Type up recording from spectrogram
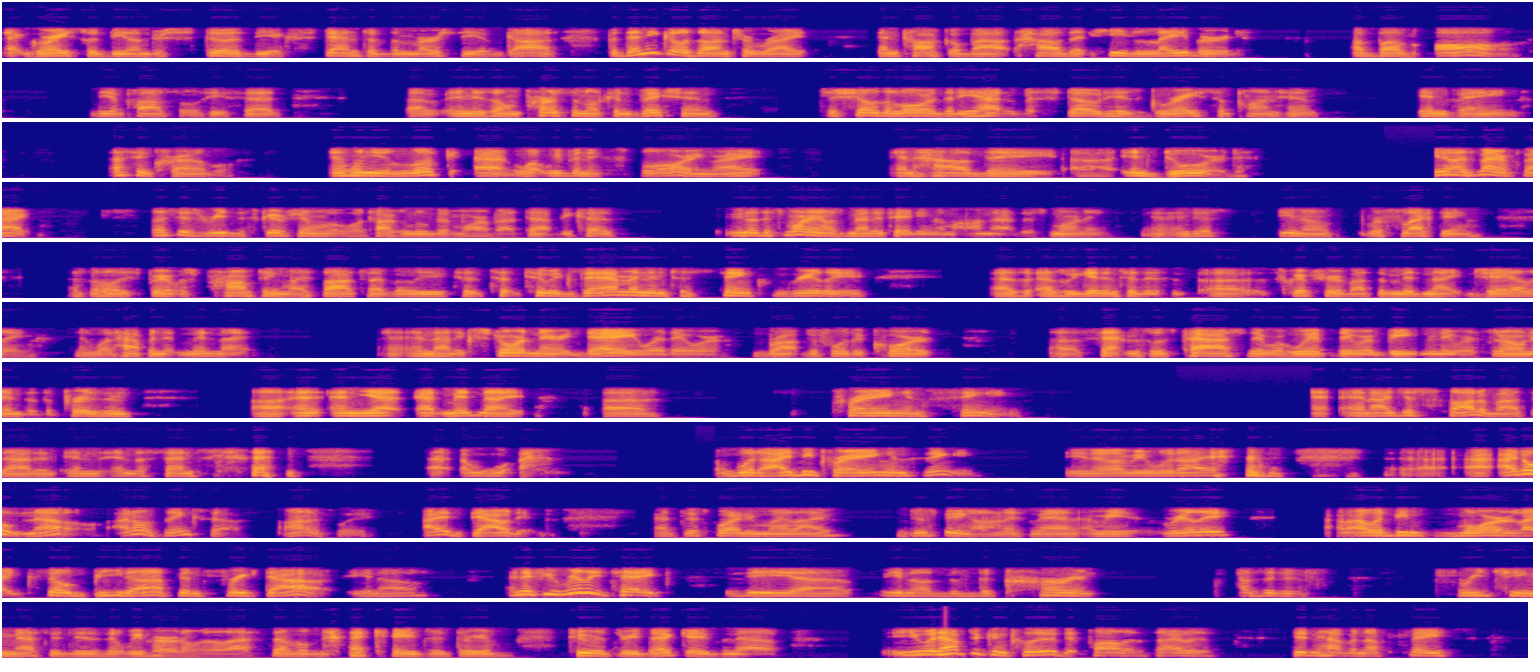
that grace would be understood, the extent of the mercy of God. But then he goes on to write and talk about how that he labored above all the apostles, he said, uh, in his own personal conviction, to show the Lord that he hadn't bestowed his grace upon him in vain. That's incredible. And when you look at Mhm. what we've been exploring, right, and how they uh, endured, you know, as a matter of fact, let's just read the scripture and we'll, we'll talk a little bit more about that because, you know, this morning I was meditating on- that this morning and, and just, you know, reflecting as the Holy Spirit was prompting my thoughts, I believe, to, to, to examine and to think really as as we get into this uh, scripture about the midnight jailing and what happened at midnight. And that extraordinary day where they were brought before the court, uh, sentence was passed, they were whipped, they were beaten, they were thrown into the prison, uh, and and yet at midnight, uh, praying and singing. And, and I just thought about that in in, in the sense that uh, would I be praying and singing? You know, I mean, would I? I, I don't know. I don't think so. Honestly, I doubt it at this point in my life. Just being honest, man. I mean, really, I would be more like so beat up and freaked out, you know. And if you really take the, uh, you know, the, the current positive preaching messages that we've heard over the last several decades or three two or three decades now, you would have to conclude that Paul and Silas didn't have enough faith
